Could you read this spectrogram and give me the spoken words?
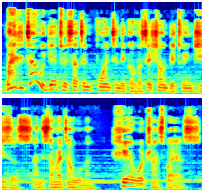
By the time we get to a certain point in the conversation between Jesus and the Samaritan woman, hear what transpires.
